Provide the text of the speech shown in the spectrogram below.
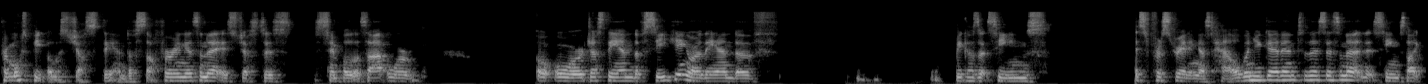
for most people it's just the end of suffering, isn't it? It's just as simple as that, or or, just the end of seeking, or the end of because it seems it's frustrating as hell when you get into this, isn't it? And it seems like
